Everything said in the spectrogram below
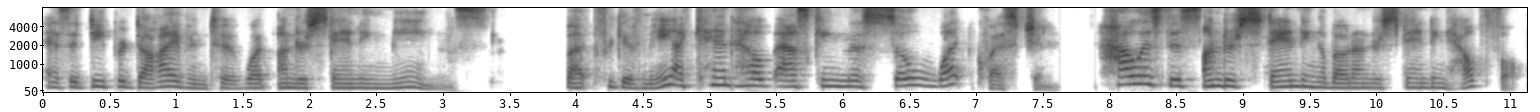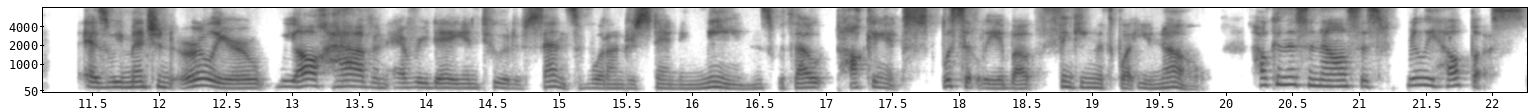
as a deeper dive into what understanding means. But forgive me, I can't help asking the so what question. How is this understanding about understanding helpful? As we mentioned earlier, we all have an everyday intuitive sense of what understanding means without talking explicitly about thinking with what you know. How can this analysis really help us?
